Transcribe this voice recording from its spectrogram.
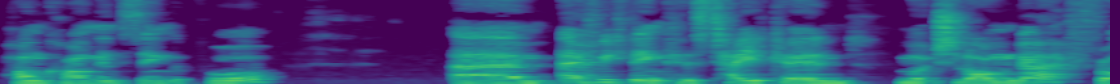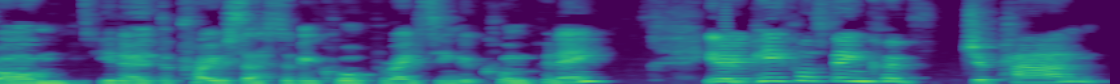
Hong Kong and Singapore. Um, everything has taken much longer from you know the process of incorporating a company. You know, people think of Japan,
